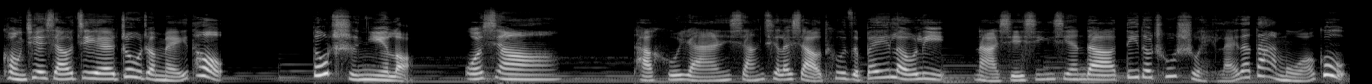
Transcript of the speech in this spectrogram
孔雀小姐皱着眉头：“都吃腻了。”我想，她忽然想起了小兔子背篓里。那些新鲜的、滴得出水来的大蘑菇，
